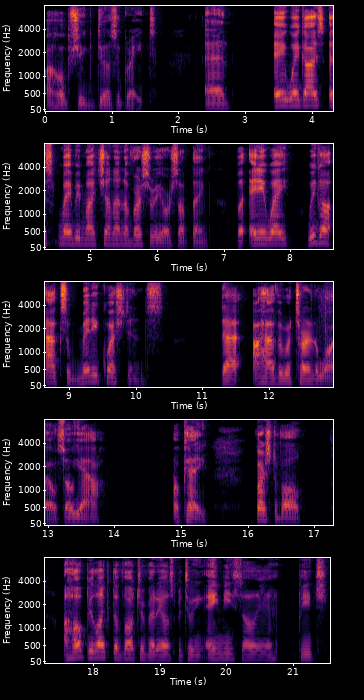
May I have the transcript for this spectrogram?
I hope she does great. And anyway, guys, it's maybe my channel anniversary or something. But anyway, we gonna ask some many questions that I haven't returned in a while. So yeah. Okay. First of all, I hope you like the vulture videos between Amy, Sully, Peach,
